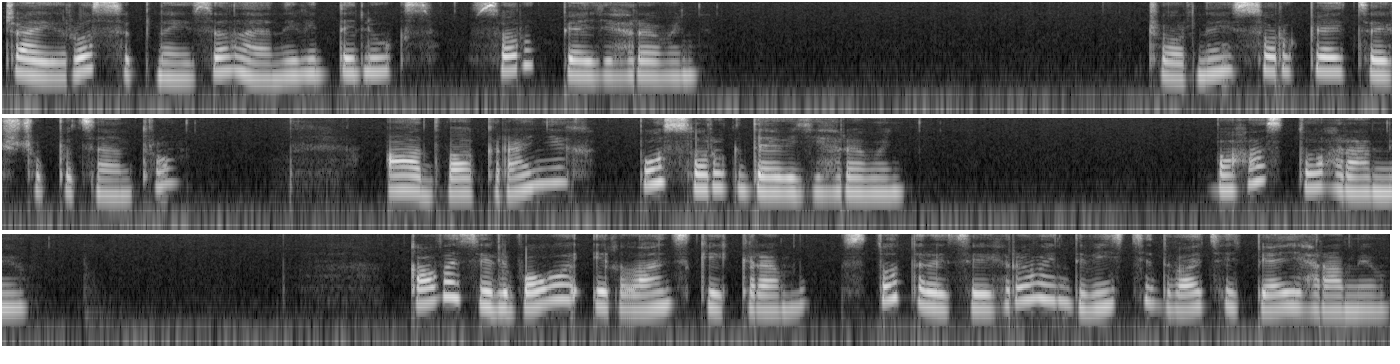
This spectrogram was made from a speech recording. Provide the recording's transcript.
Чай розсипний зелений від делюкс 45 гривень. Чорний 45 цей що по центру. А два крайніх по 49 гривень. Вага 100 грамів. Кава зі Львова ірландський крем 130 гривень 225 грамів.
